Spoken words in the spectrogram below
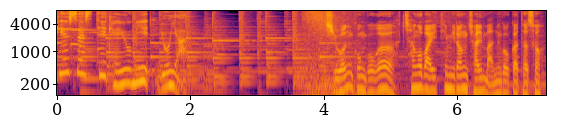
PSST 개요 및 요약, 지원 공고가 창업 아이템이랑 잘 맞는 것 같아서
